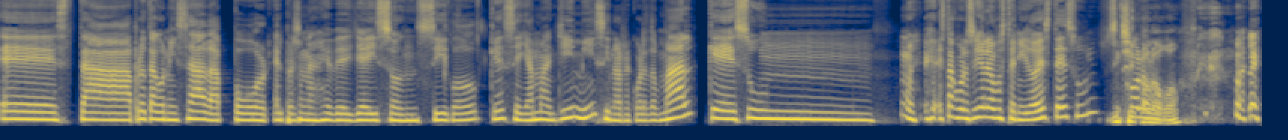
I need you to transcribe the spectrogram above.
Eh, está protagonizada por el personaje de Jason Segel, que se llama Jimmy, si no recuerdo mal, que es un... Bueno, Esta conversación ya la hemos tenido. Este es un Un psicólogo. ¿vale?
